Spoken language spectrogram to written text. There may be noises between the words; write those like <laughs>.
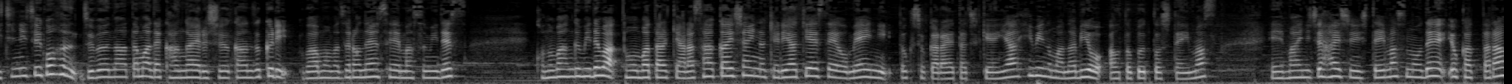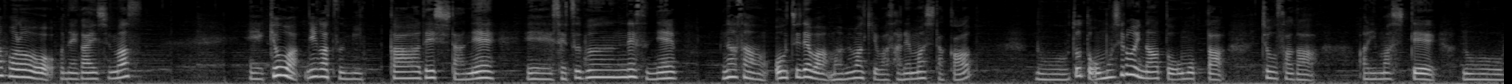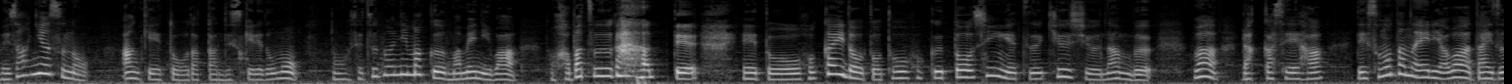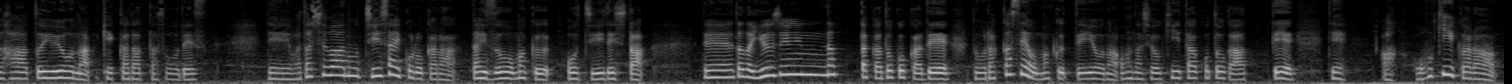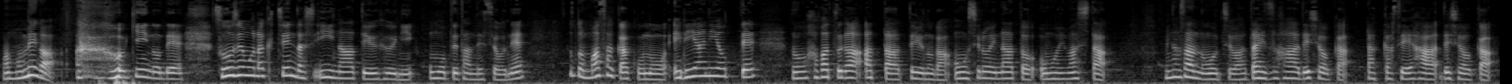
1日5分自分の頭で考える習慣づくり、ワーママ0年生ますみです。この番組では、共働きアラサー会社員のキャリア形成をメインに、読書から得た知見や日々の学びをアウトプットしています。えー、毎日配信していますので、よかったらフォローをお願いします。えー、今日は2月3日でしたね。えー、節分ですね。皆さん、お家では豆まきはされましたか？のちょっと面白いなと思った調査がありましてのウェザーニュースのアンケートだったんですけれどもの節分にまく豆には派閥があって、<laughs> えーと、北海道と東北と信越九州南部は落花生派でその他のエリアは大豆派というような結果だったそうです。で私はあの小さい頃から大豆をまくお家でした。でただ友人だったかどこかで落花生をまくっていうようなお話を聞いたことがあってであ大きいから、まあ、豆が <laughs> 大きいので掃除も楽ちんだしいいなっていうふうに思ってたんですよね。ちょっとまさかこのエリアによっての派閥があったっていうのが面白いなと思いました。皆さんのお家は大豆派でしょうか？落花生派でしょうか？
